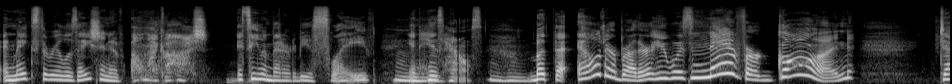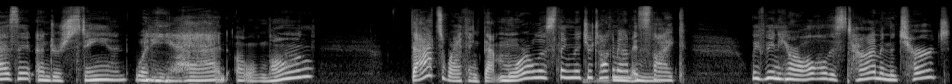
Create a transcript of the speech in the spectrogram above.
and makes the realization of, oh my gosh, it's even better to be a slave in hmm. his house. Mm-hmm. But the elder brother, who was never gone, doesn't understand what he hmm. had all along. That's where I think that moralist thing that you're talking about, it's mm-hmm. like we've been here all this time in the church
